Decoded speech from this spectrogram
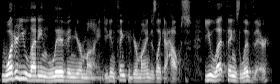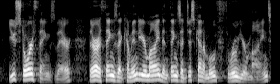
What are you letting live in your mind? You can think of your mind as like a house. You let things live there, you store things there. There are things that come into your mind and things that just kind of move through your mind,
